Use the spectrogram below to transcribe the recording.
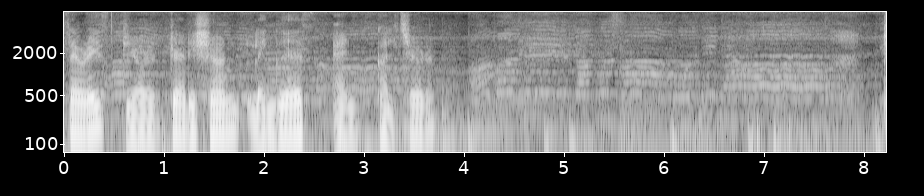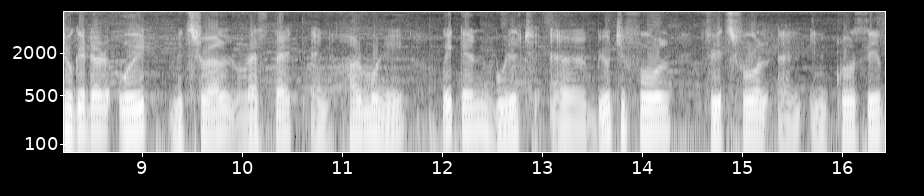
cherish their tradition, language, and culture. Together with mutual respect and harmony, we can build a beautiful, peaceful, and inclusive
